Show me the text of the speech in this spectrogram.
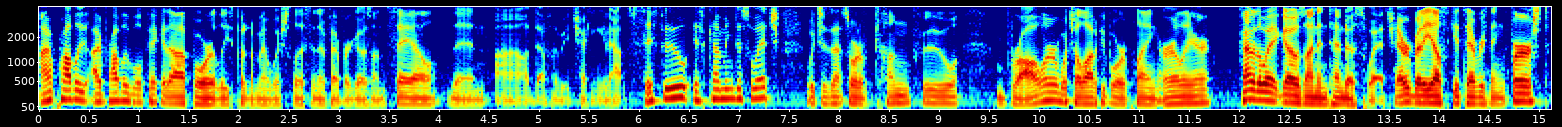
I probably I probably will pick it up or at least put it on my wish list. And if ever goes on sale, then I'll definitely be checking it out. Sifu is coming to Switch, which is that sort of kung fu brawler, which a lot of people were playing earlier. Kind of the way it goes on Nintendo Switch. Everybody else gets everything first.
